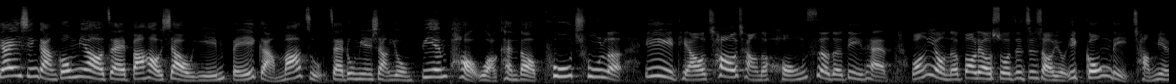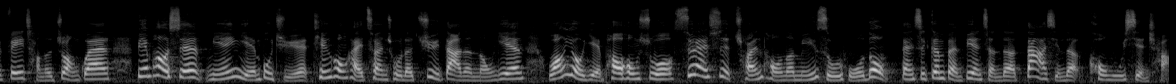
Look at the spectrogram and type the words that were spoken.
嘉义新港公庙在八号下午迎北港妈祖，在路面上用鞭炮，哇，看到铺出了一条超长的红色的地毯。网友呢爆料说，这至少有一公里，场面非常的壮观，鞭炮声绵延不绝，天空还窜出了巨大的浓烟。网友也炮轰说，虽然是传统的民俗活动，但是根本变成了大型的空屋现场。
